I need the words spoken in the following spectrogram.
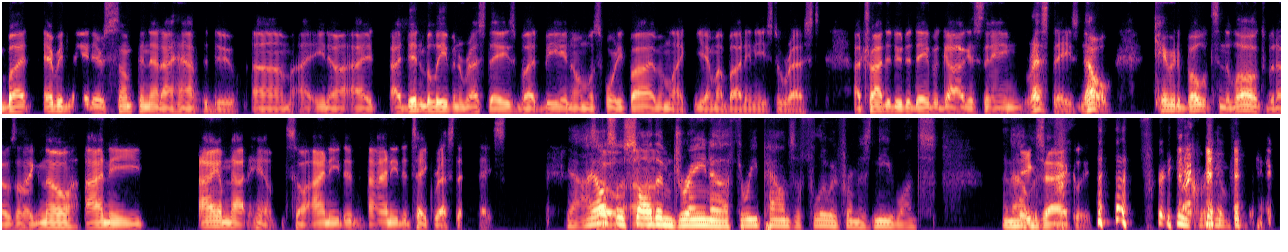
But every day there's something that I have to do. Um, I, you know, I I didn't believe in rest days, but being almost 45, I'm like, yeah, my body needs to rest. I tried to do the David Goggins thing, rest days, no, carry the boats and the logs, but I was like, no, I need, I am not him, so I need to I need to take rest days. Yeah, I so, also saw um, them drain uh, three pounds of fluid from his knee once, and that exactly pretty incredible.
